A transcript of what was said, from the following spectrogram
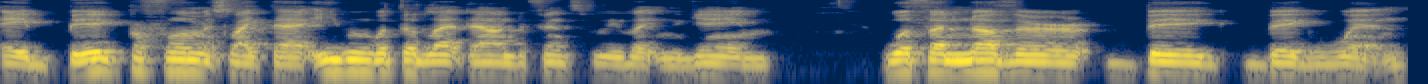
a big performance like that, even with the letdown defensively late in the game, with another big, big win.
